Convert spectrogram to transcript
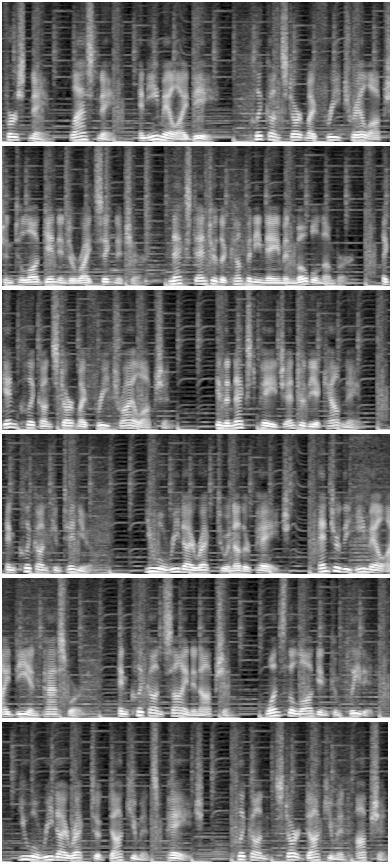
first name, last name, and email ID. Click on Start My Free Trail option to log in into Right Signature. Next enter the company name and mobile number. Again click on Start My Free Trial option. In the next page enter the account name, and click on Continue. You will redirect to another page. Enter the email ID and password, and click on Sign In option. Once the login completed, you will redirect to Documents page. Click on Start Document option.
